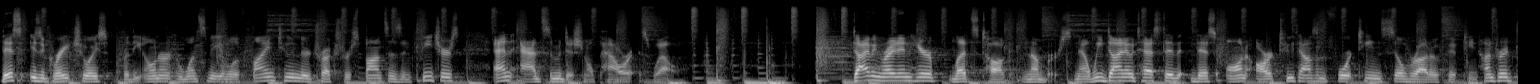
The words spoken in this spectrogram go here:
This is a great choice for the owner who wants to be able to fine tune their truck's responses and features and add some additional power as well. Diving right in here, let's talk numbers. Now we dyno tested this on our 2014 Silverado 1500.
